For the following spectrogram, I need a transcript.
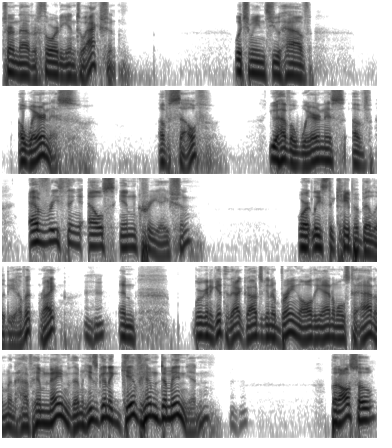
turn that authority into action, which means you have awareness of self, you have awareness of everything else in creation, or at least the capability of it, right? Mm-hmm. And we're going to get to that. God's going to bring all the animals to Adam and have him name them. He's going to give him dominion, but also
